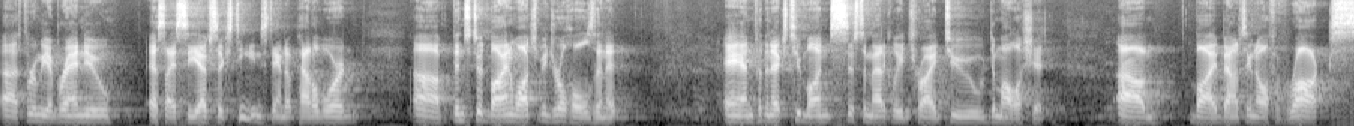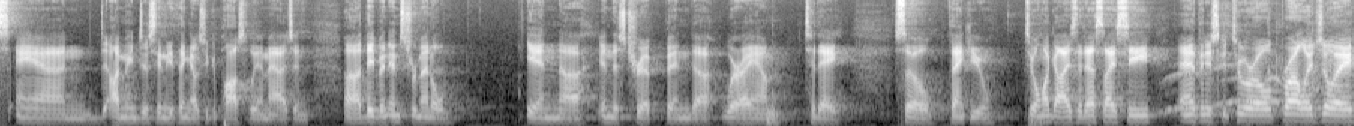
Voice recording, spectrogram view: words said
Uh, threw me a brand new SIC F16 stand up paddleboard, uh, then stood by and watched me drill holes in it. And for the next two months, systematically tried to demolish it um, by bouncing off of rocks and, I mean, just anything else you could possibly imagine. Uh, they've been instrumental in, uh, in this trip and uh, where I am today. So thank you to all my guys at SIC, Anthony Scaturo, Bradley Joy,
